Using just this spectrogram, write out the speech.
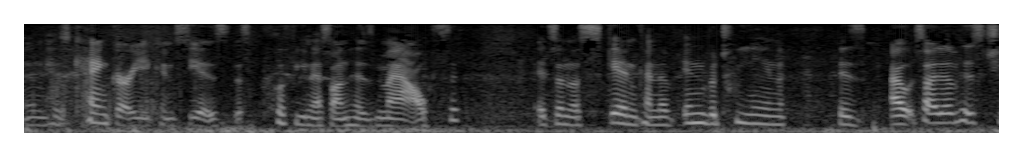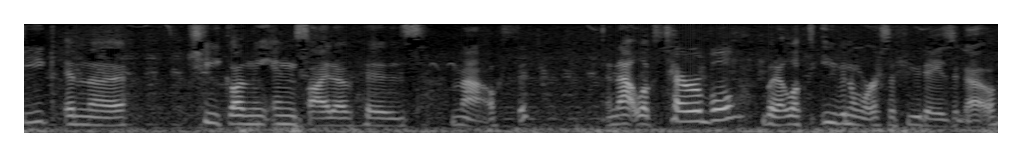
And his canker, you can see is this puffiness on his mouth. It's in the skin, kind of in between his outside of his cheek and the cheek on the inside of his mouth. And that looks terrible, but it looked even worse a few days ago.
